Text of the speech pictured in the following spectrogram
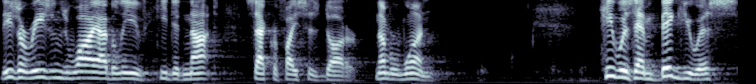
these are reasons why I believe he did not sacrifice his daughter. Number 1, he was ambiguous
